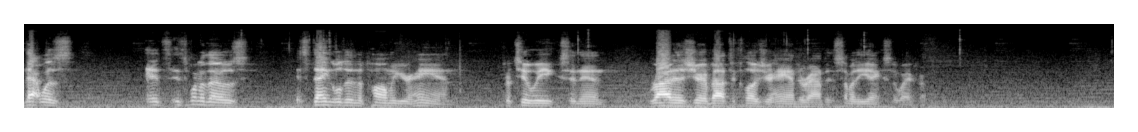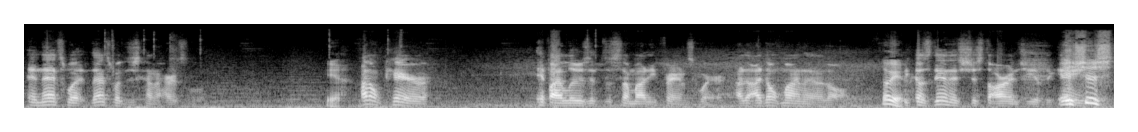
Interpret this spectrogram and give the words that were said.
that was it's it's one of those it's dangled in the palm of your hand for two weeks, and then right as you're about to close your hand around it, somebody yanks it away from it. And that's what that's what just kind of hurts a little. Yeah. I don't care if I lose it to somebody fair and square. I, I don't mind that at all Oh yeah. because then it's just the RNG of the game. It's just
